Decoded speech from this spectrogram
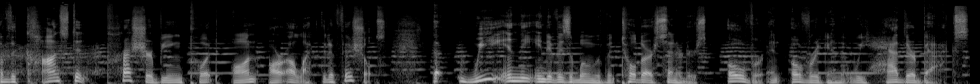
of the constant pressure being put on our elected officials. That we in the indivisible movement told our senators over and over again that we had their backs,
